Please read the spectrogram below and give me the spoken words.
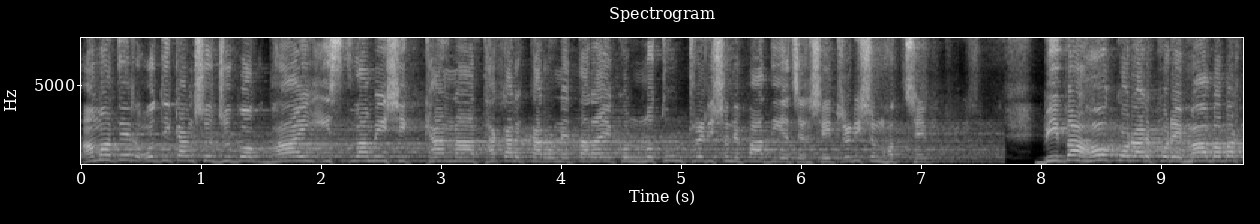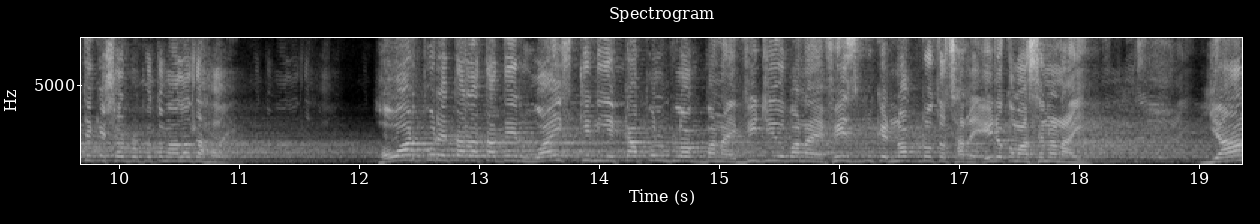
আমাদের অধিকাংশ যুবক ভাই ইসলামী শিক্ষা না থাকার কারণে তারা এখন নতুন ট্রেডিশনে পা দিয়েছেন। সেই ট্রেডিশন হচ্ছে, বিবাহ করার পরে মা বাবার থেকে সর্বপ্রথম আলাদা হয়। হওয়ার পরে তারা তাদের ওয়াইফকে নিয়ে কাপল ব্লগ বানায় ভিডিও বানায় ফেসবুকে নগ্নতা ছাড়ে। এরকম আছে না নাই? ইয়াং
